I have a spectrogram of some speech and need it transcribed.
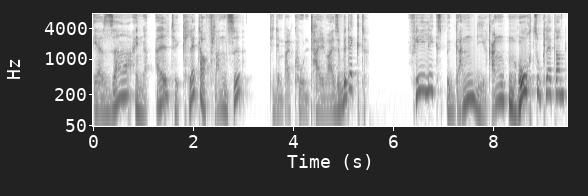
Er sah eine alte Kletterpflanze, die den Balkon teilweise bedeckte. Felix begann die Ranken hochzuklettern,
